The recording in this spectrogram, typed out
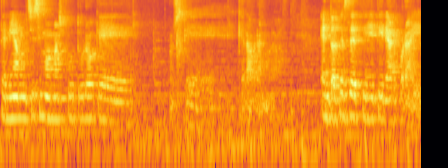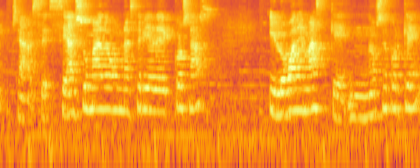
tenía muchísimo más futuro que, pues, que, la obra nueva. Entonces decidí tirar por ahí. O sea, se, se, han sumado una serie de cosas y luego además que no sé por qué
